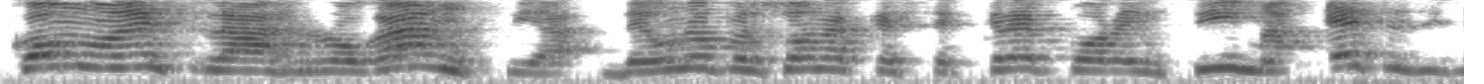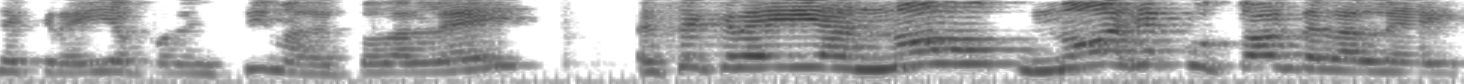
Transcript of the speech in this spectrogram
cómo es la arrogancia de una persona que se cree por encima, ese sí se creía por encima de toda ley, él se creía no, no ejecutor de la ley,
